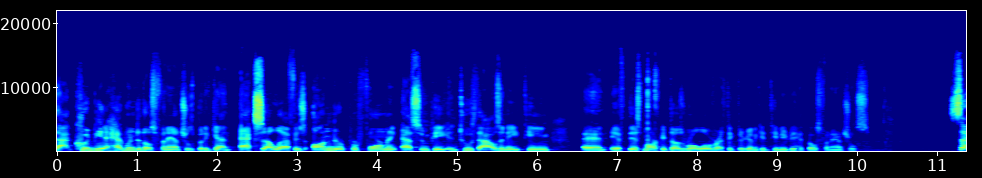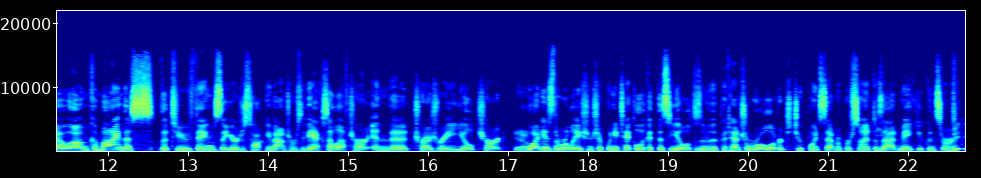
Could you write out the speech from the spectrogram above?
that could be a headwind to those financials. But again, XLF is underperforming S&P in 2018, and if this market does roll over, I think they're going to continue to hit those financials. So um, combine this, the two things that you're just talking about in terms of the XLF chart and the Treasury yield chart. Yeah. What is the relationship when you take a look at this yield and the potential rollover to 2.7 percent? Does that make you concerned? The,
